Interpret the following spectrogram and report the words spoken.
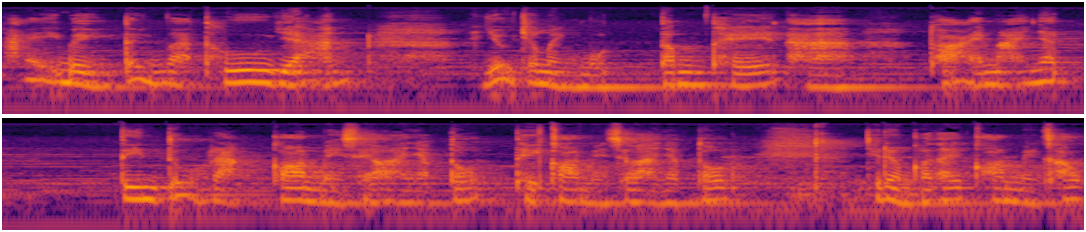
Hãy bình tĩnh và thư giãn, giữ cho mình một tâm thế là thoải mái nhất. Tin tưởng rằng con mình sẽ hòa nhập tốt, thì con mình sẽ hòa nhập tốt chứ đừng có thấy con mình khóc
